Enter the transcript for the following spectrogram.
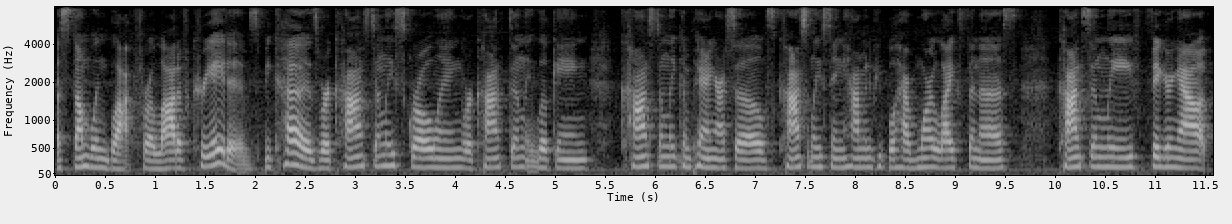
a stumbling block for a lot of creatives because we're constantly scrolling, we're constantly looking, constantly comparing ourselves, constantly seeing how many people have more likes than us, constantly figuring out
